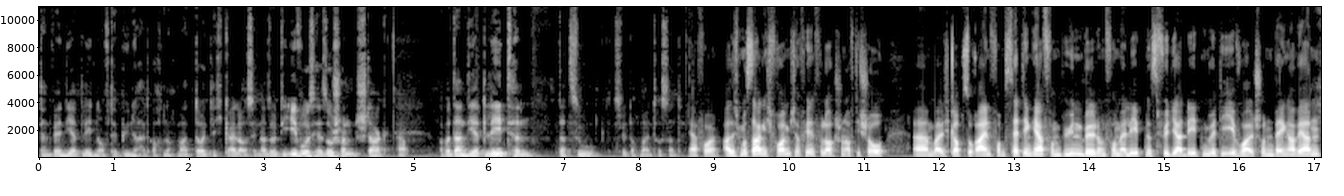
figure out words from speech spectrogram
dann werden die Athleten auf der Bühne halt auch nochmal deutlich geil aussehen. Also die Evo ist ja so schon stark, ja. aber dann die Athleten dazu, das wird nochmal interessant. Ja, voll. Also ich muss sagen, ich freue mich auf jeden Fall auch schon auf die Show ähm, weil ich glaube, so rein vom Setting her, vom Bühnenbild und vom Erlebnis für die Athleten wird die Evo halt schon ein Banger werden.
